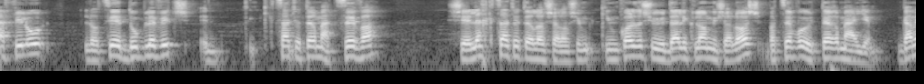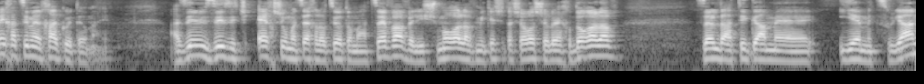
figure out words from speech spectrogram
אפילו להוציא את דובלביץ' קצת יותר מהצבע, שילך קצת יותר לשלוש, כי עם כל זה שהוא יודע לקלוע משלוש, בצבע הוא יותר מאיים. גם מחצי מרחק הוא יותר מאיים. אז אם זיזיץ' איכשהו מצליח להוציא אותו מהצבע ולשמור עליו מקשת השלוש שלא יחדור עליו, זה לדעתי גם אה, יהיה מצוין.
